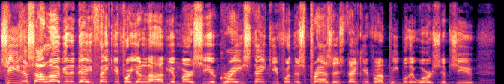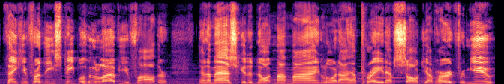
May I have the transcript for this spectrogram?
Jesus, I love you today. Thank you for your love, your mercy, your grace. Thank you for this presence. Thank you for the people that worships you. Thank you for these people who love you, Father. And I'm asking you to anoint my mind, Lord. I have prayed, I've sought you, I've heard from you.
